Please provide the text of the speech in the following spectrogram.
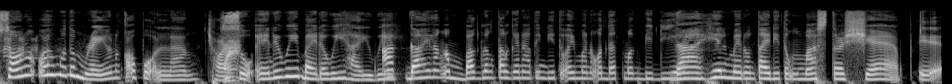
Sana oil Madam Rayo, nakaupo lang. Char. So anyway, by the way, highway. At dahil ang ambag lang talaga natin dito ay manood at mag-video. Dahil meron tayo ditong master chef. Eh,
